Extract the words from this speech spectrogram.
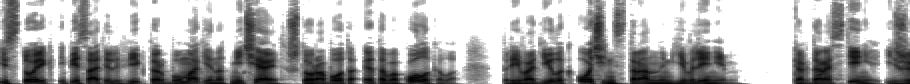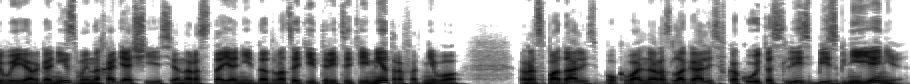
Историк и писатель Виктор Бумагин отмечает, что работа этого колокола приводила к очень странным явлениям. Когда растения и живые организмы, находящиеся на расстоянии до 20-30 метров от него, распадались, буквально разлагались в какую-то слизь без гниения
